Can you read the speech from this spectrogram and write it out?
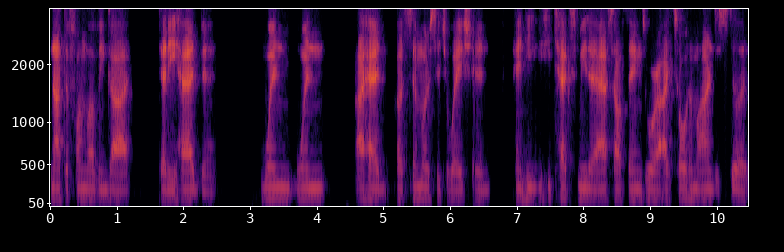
not the fun loving guy that he had been. When when I had a similar situation and he he texted me to ask how things were, I told him I understood.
